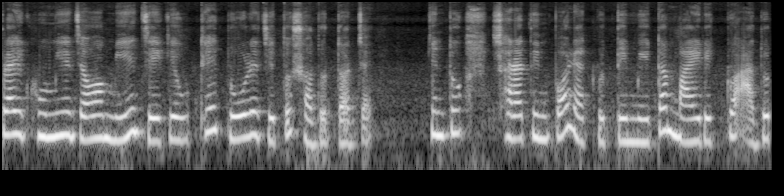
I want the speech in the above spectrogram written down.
প্রায় ঘুমিয়ে যাওয়া মেয়ে জেগে উঠে দৌড়ে যেত সদর দরজায়। কিন্তু সারাদিন পর একরত্তি মেয়েটা মায়ের একটু আদর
